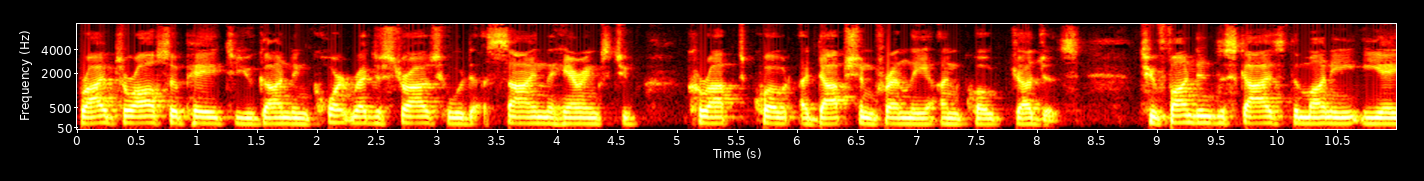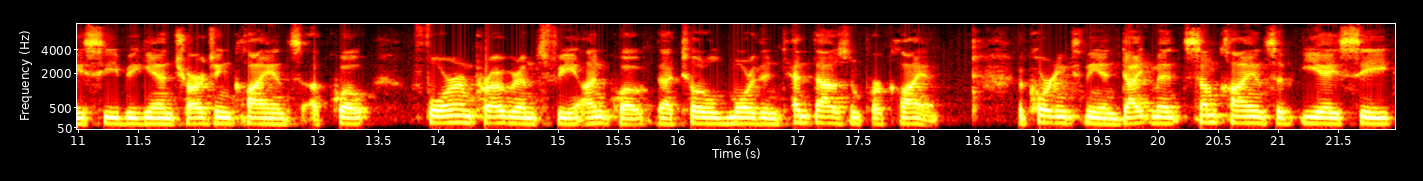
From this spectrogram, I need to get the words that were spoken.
Bribes were also paid to Ugandan court registrars who would assign the hearings to corrupt, quote, adoption friendly, unquote, judges. To fund and disguise the money, EAC began charging clients a, quote, foreign programs fee, unquote, that totaled more than 10000 per client. According to the indictment, some clients of EAC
